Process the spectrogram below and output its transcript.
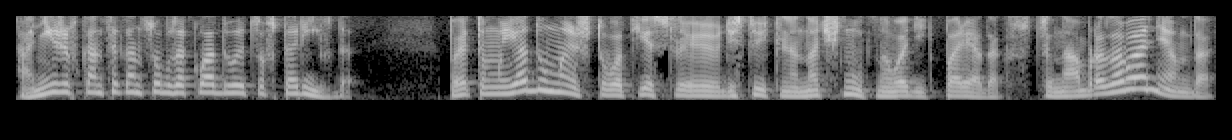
они же в конце концов закладываются в тариф, да. Поэтому я думаю, что вот если действительно начнут наводить порядок с ценообразованием, да,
